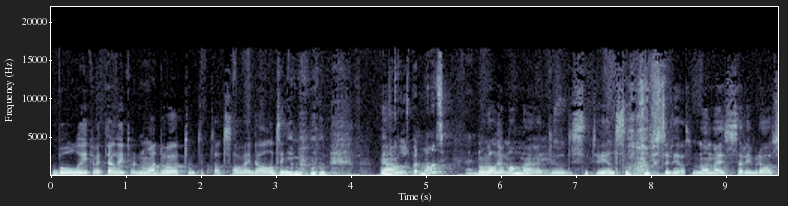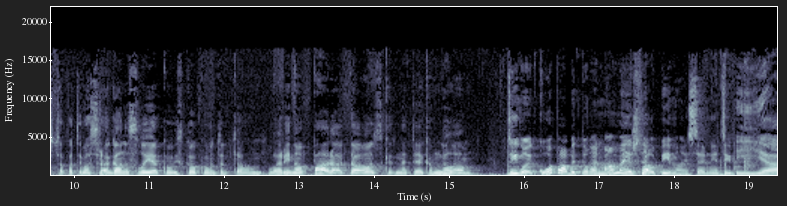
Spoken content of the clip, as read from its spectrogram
bullīti vai telīti var nodot, un tad tāda savu veidu aldziņa būtu. Jā, Nebūs par maz. nu vēl jau mammai ir 21 labs, tur jau mammai es arī braucu tāpat vasarā ganas lieku, visu kaut ko, un tad tā, lai arī nav pārāk daudz, kad netiekam galām. Dzīvojat kopā, bet tomēr mammai ir sava piemājas saimniecība. Jā,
